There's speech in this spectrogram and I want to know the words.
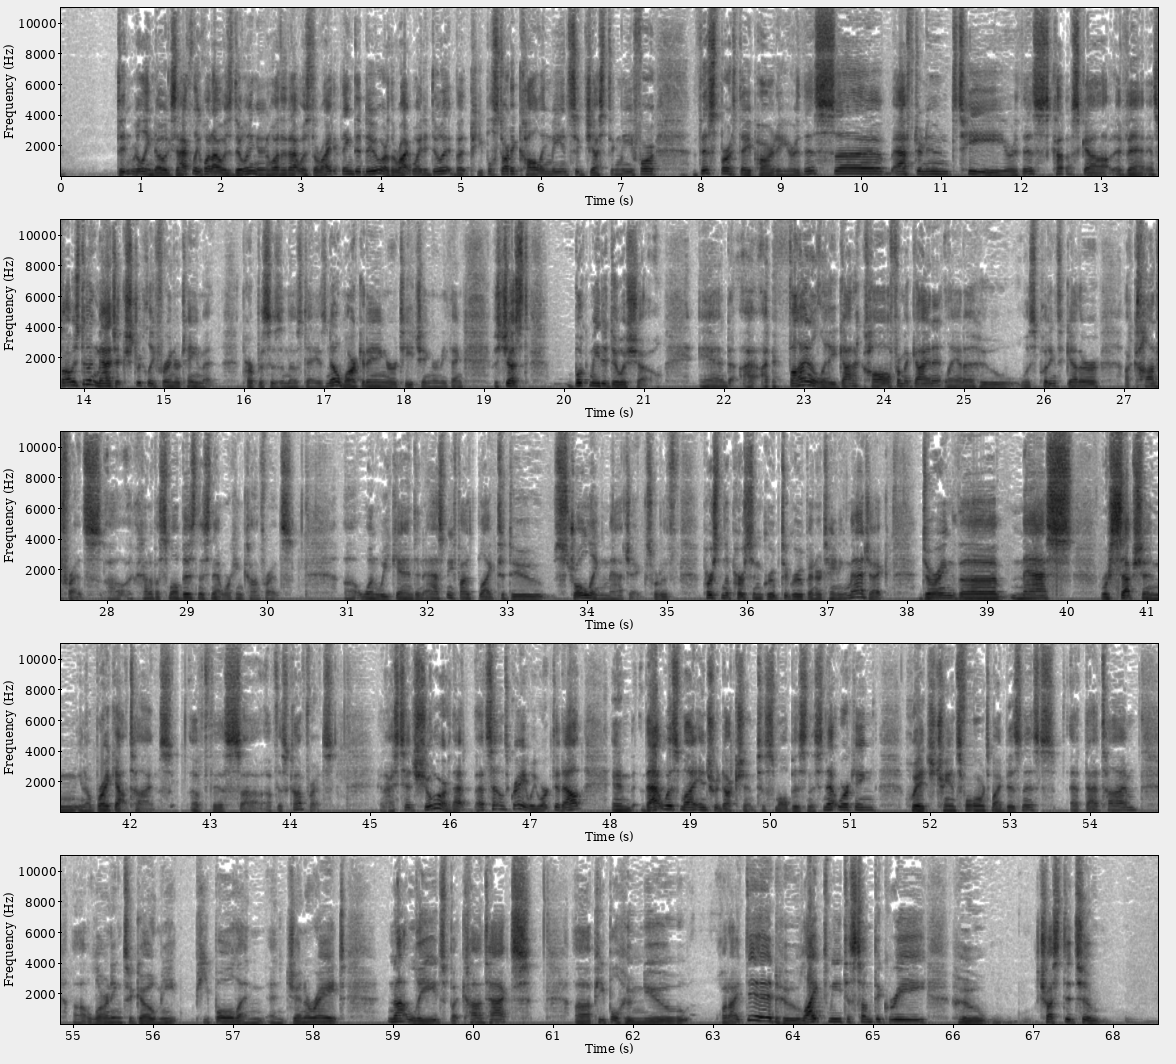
didn't really know exactly what I was doing and whether that was the right thing to do or the right way to do it, but people started calling me and suggesting me for this birthday party or this uh, afternoon tea or this Cub Scout event. And so I was doing magic strictly for entertainment purposes in those days. No marketing or teaching or anything. It was just book me to do a show. And I, I, finally got a call from a guy in Atlanta who was putting together a conference, uh, kind of a small business networking conference, uh, one weekend and asked me if I'd like to do strolling magic, sort of person to person, group to group entertaining magic during the mass reception, you know, breakout times of this uh, of this conference. And I said, sure, that, that sounds great. We worked it out. And that was my introduction to small business networking, which transformed my business at that time, uh, learning to go meet people and, and generate not leads, but contacts, uh, people who knew what I did, who liked me to some degree, who trusted to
